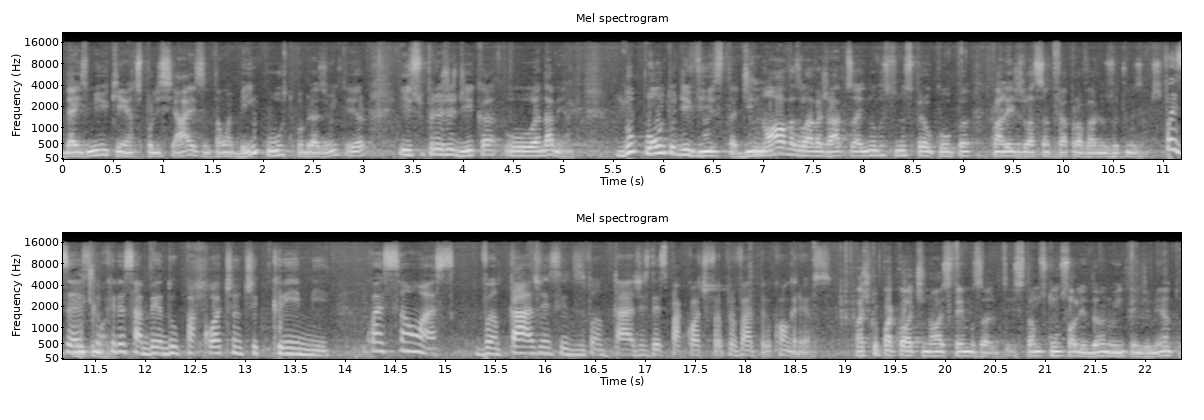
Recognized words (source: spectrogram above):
10.500 policiais, então é bem curto para o Brasil inteiro e isso prejudica o andamento. Do ponto de vista de novas lava-jatos, aí não nos preocupa com a legislação que foi aprovada nos últimos anos. Pois é, isso que eu queria saber do pacote anticrime. Quais são as vantagens e desvantagens desse pacote que foi aprovado pelo Congresso? Acho que o pacote nós temos, estamos consolidando o entendimento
